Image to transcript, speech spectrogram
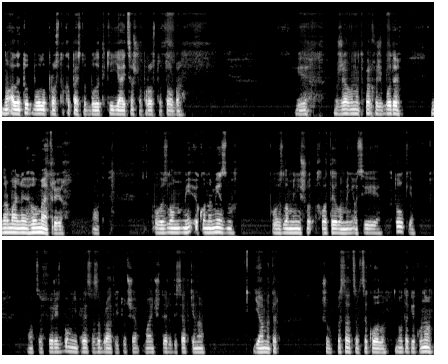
Ну, але тут було просто капець, тут були такі яйця, що просто торба. І вже воно тепер хоч буде нормальною геометрією. От. Повезло мій економізм. Повезло мені, що хватило мені оцієї втулки. Оце всю різьбу мені прийдеться забрати. І тут ще маю 4 десятки на діаметр, щоб вписатися в це коло. Ну, так як воно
